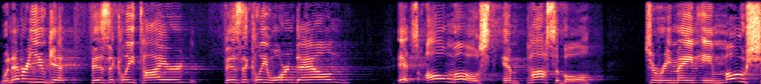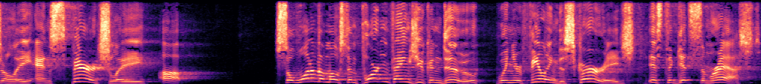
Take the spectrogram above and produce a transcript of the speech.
Whenever you get physically tired, physically worn down, it's almost impossible to remain emotionally and spiritually up. So, one of the most important things you can do when you're feeling discouraged is to get some rest.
